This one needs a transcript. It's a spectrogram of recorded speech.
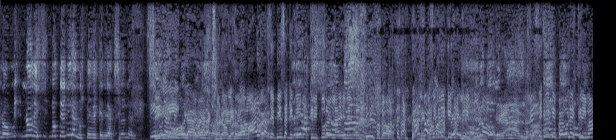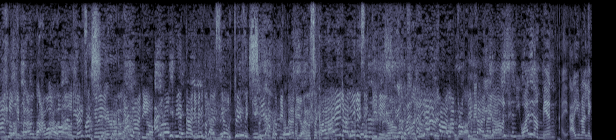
lo. No, no querían ustedes que reaccionen. Sí, con el claro, reaccionó, perdón. Pero Alfa ver. se piensa que tiene la escritura en, la- en el bolsillo. Pero Alfa se cree que ya escrituró. Gran alfa. Él se cree que pagó el escribano, que pagó, todo. Él se cree propietario, propietario. ¿Viste cuando decía usted es inquilino propietario? No Para él, Ariel es inquilino. Y Alfa, la propietaria. Igual también hay- una le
